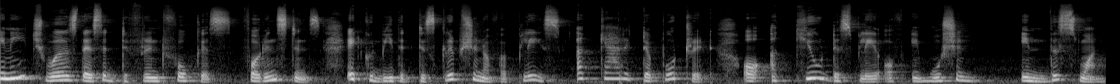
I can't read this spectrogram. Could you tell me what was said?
In each verse, there's a different focus. For instance, it could be the description of a place, a character portrait, or a cute display of emotion. In this one,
